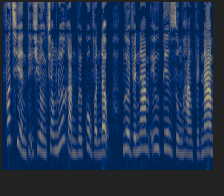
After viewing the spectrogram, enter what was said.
phát triển thị trường trong nước gắn với cuộc vận động, người Việt Nam ưu tiên dùng hàng Việt Nam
